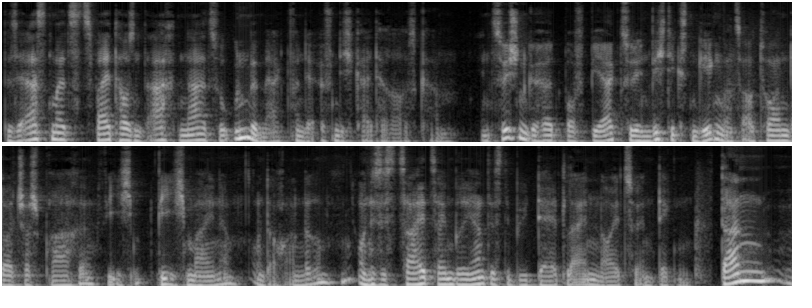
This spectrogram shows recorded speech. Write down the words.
das erstmals 2008 nahezu unbemerkt von der Öffentlichkeit herauskam. Inzwischen gehört Boff Bjerg zu den wichtigsten Gegenwartsautoren deutscher Sprache, wie ich, wie ich meine, und auch andere. Und es ist Zeit, sein brillantes Debüt Deadline neu zu entdecken. Dann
